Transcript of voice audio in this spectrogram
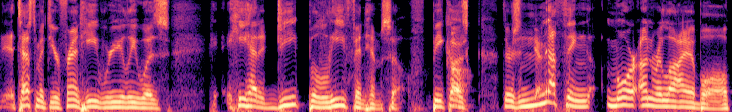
a testament to your friend. He really was. He had a deep belief in himself because Oh. there's nothing more unreliable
